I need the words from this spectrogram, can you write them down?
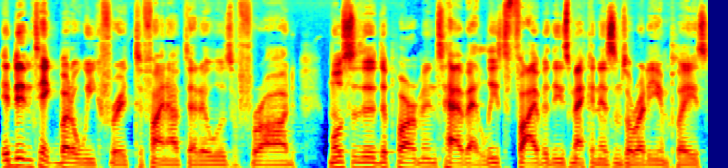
It didn't take but a week for it to find out that it was a fraud. Most of the departments have at least five of these mechanisms already in place.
